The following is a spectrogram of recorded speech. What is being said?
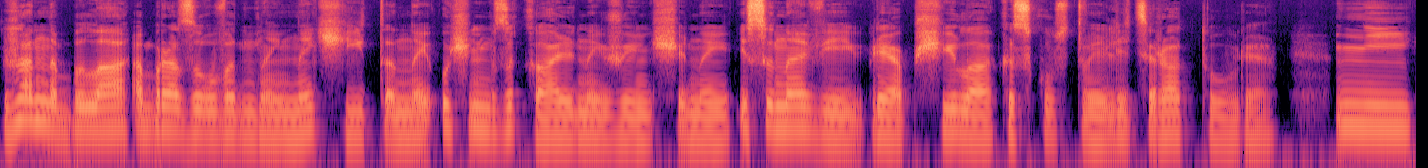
Жанна была образованной, начитанной, очень музыкальной женщиной и сыновей приобщила к искусству и литературе ни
